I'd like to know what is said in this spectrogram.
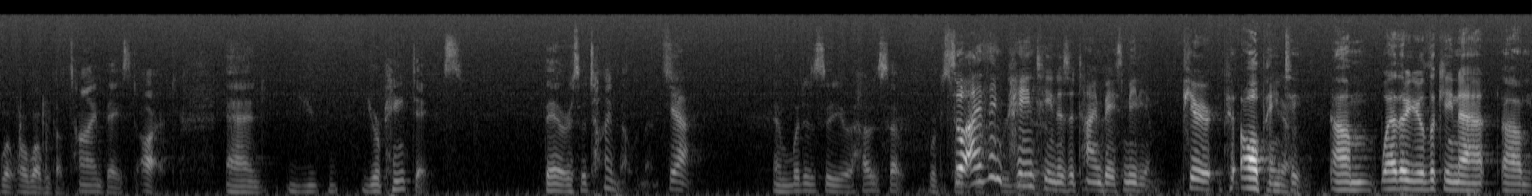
wh- or what we call time-based art. And you, your paintings, there is a time element. yeah. And what is the, how does that work? So I think painting is a time-based medium, pure, p- all painting. Um, whether you're looking at, um,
